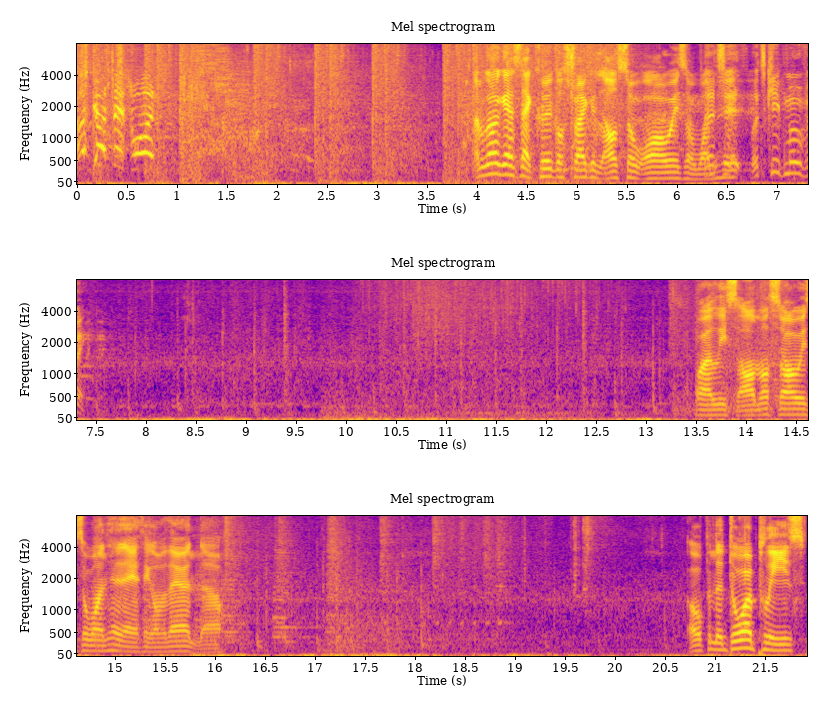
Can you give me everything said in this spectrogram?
I've got this one! I'm gonna guess that critical strike is also always a one That's hit. it. Let's keep moving. Or at least almost always a one hit. Anything over there? No. Open the door, please.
